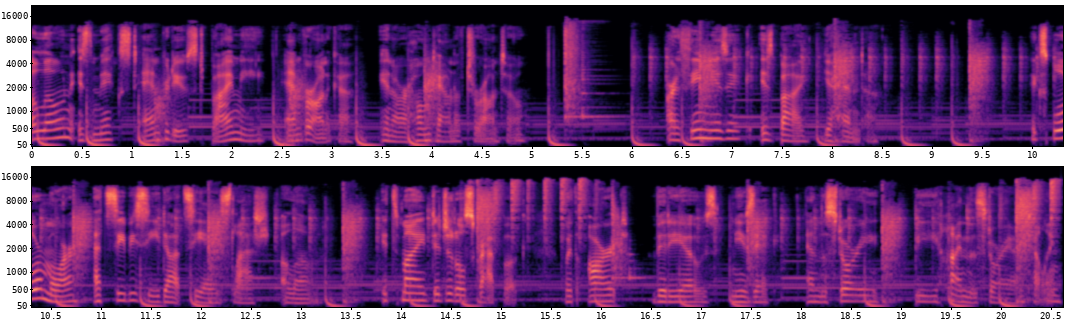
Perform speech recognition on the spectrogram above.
Alone is mixed and produced by me and Veronica in our hometown of Toronto. Our theme music is by Yahenda. Explore more at cbc.ca slash alone. It's my digital scrapbook with art, videos, music, and the story behind the story I'm telling.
